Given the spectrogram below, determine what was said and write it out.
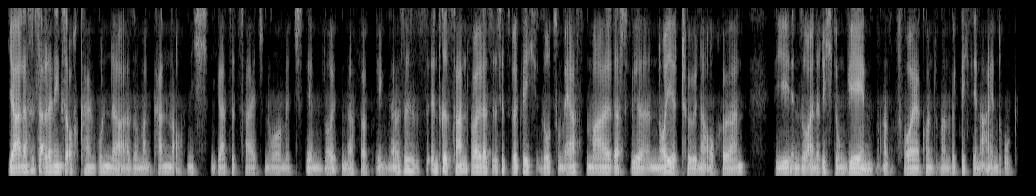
Ja, das ist allerdings auch kein Wunder. Also man kann auch nicht die ganze Zeit nur mit den Leuten da verbringen. Es ist interessant, weil das ist jetzt wirklich so zum ersten Mal, dass wir neue Töne auch hören, die in so eine Richtung gehen. Also vorher konnte man wirklich den Eindruck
